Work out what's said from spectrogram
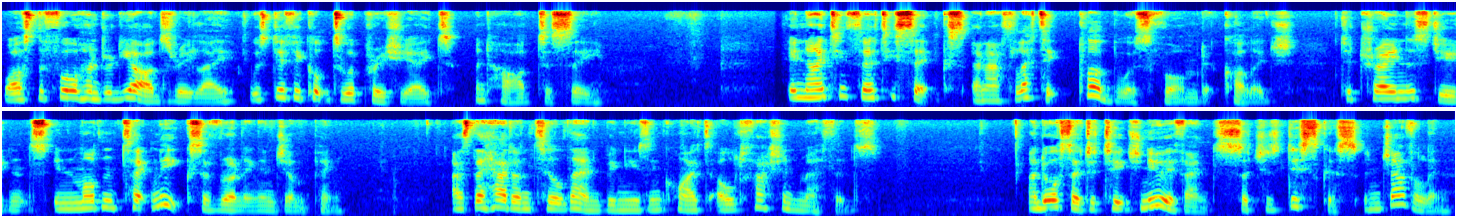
whilst the 400 yards relay was difficult to appreciate and hard to see. In 1936, an athletic club was formed at college to train the students in modern techniques of running and jumping, as they had until then been using quite old fashioned methods, and also to teach new events such as discus and javelin.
